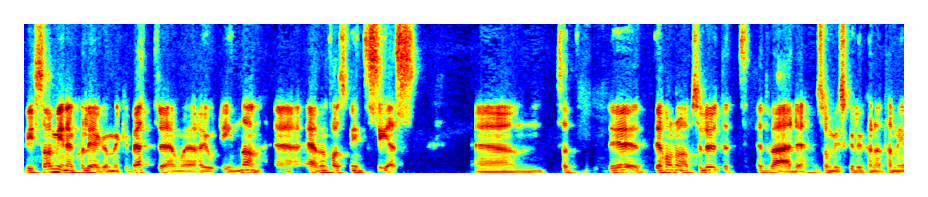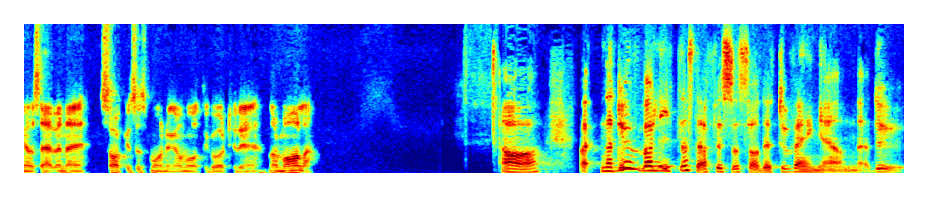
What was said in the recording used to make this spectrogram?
vissa av mina kollegor mycket bättre än vad jag har gjort innan, eh, även fast vi inte ses. Eh, så det, det, har nog absolut ett, ett värde som vi skulle kunna ta med oss även när saker så småningom återgår till det normala. Ja, när du var liten Steffi så sa du att du var ingen, du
